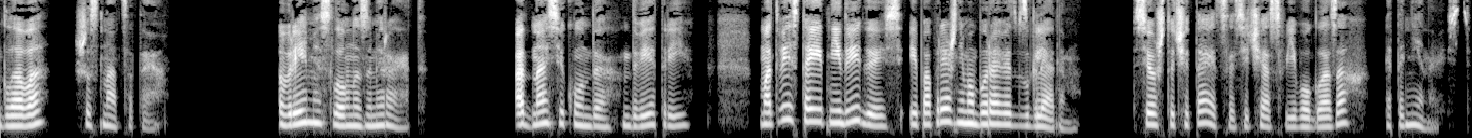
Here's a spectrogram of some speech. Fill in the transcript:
Глава 16. Время словно замирает. Одна секунда, две, три. Матвей стоит, не двигаясь, и по-прежнему буравит взглядом. Все, что читается сейчас в его глазах, — это ненависть.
